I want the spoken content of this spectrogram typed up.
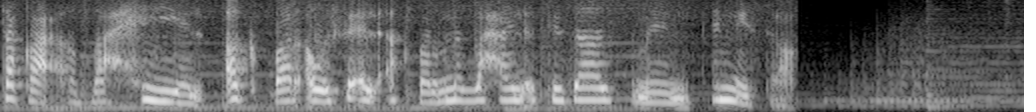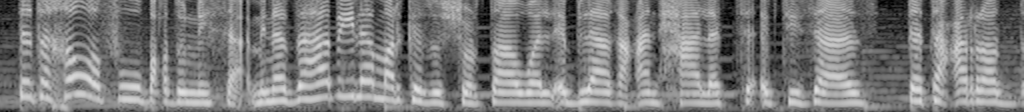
تقع الضحية الأكبر أو الفئة الأكبر من الضحايا الابتزاز من النساء. تتخوف بعض النساء من الذهاب إلى مركز الشرطة والإبلاغ عن حالة ابتزاز تتعرض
